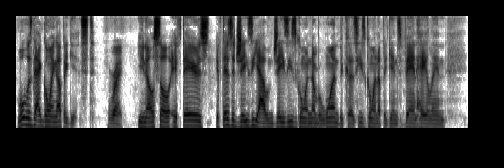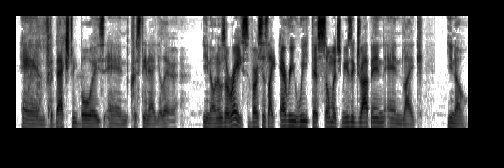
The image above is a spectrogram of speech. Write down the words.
what was that going up against? Right. You know, so if there's if there's a Jay Z album, Jay Z's going number one because he's going up against Van Halen and the Backstreet Boys and Christina Aguilera. You know, and it was a race versus like every week there's so much music dropping and like, you know,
